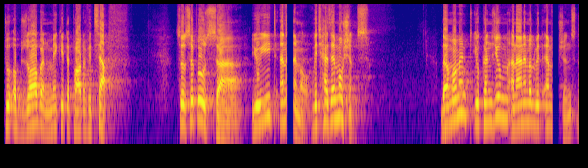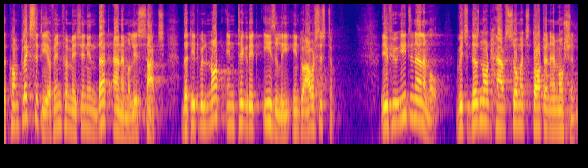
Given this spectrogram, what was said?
to absorb and make it a part of itself. So suppose uh, you eat an animal which has emotions, the moment you consume an animal with emotions, the complexity of information in that animal is such that it will not integrate easily into our system. If you eat an animal which does not have so much thought and emotion,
